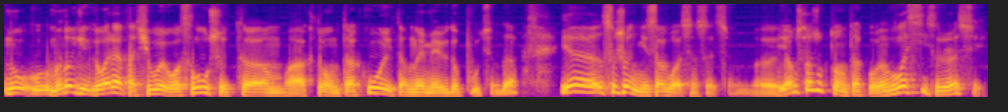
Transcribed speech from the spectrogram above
ну, многие говорят, а чего его слушать, там, а кто он такой, там, ну, я имею в виду Путин, да. Я совершенно не согласен с этим. Я вам скажу, кто он такой. Он властитель России.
